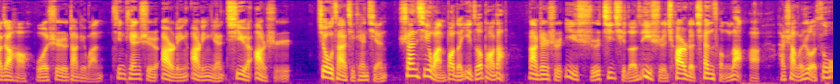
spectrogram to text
大家好，我是大力丸。今天是二零二零年七月二十日。就在几天前，山西晚报的一则报道，那真是一时激起了历史圈的千层浪啊，还上了热搜。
